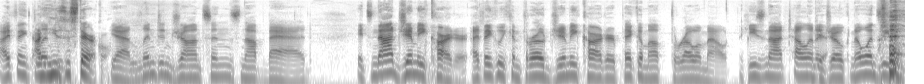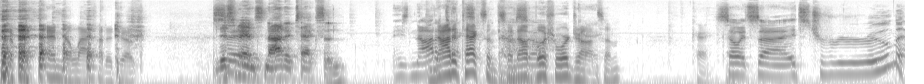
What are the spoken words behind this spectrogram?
I think Lyndon, he's hysterical. yeah, Lyndon Johnson's not bad. It's not Jimmy Carter. I think we can throw Jimmy Carter, pick him up, throw him out. He's not telling a joke. No one's even gonna pretend to laugh at a joke. this Say- man's not a Texan. He's not, Not a a Texan, so not Bush or Johnson. Okay. So it's uh, it's Truman.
